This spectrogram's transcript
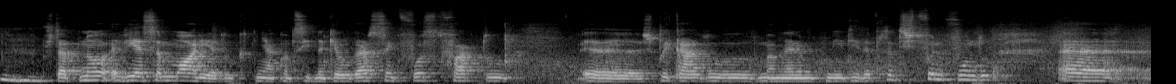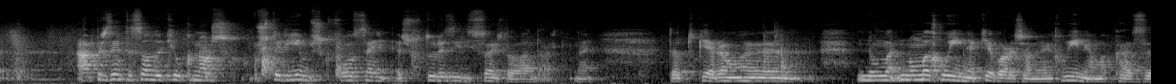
Uhum. Portanto, não havia essa memória do que tinha acontecido naquele lugar sem que fosse de facto uh, explicado de uma maneira muito nítida. Portanto, isto foi no fundo uh, a apresentação daquilo que nós gostaríamos que fossem as futuras edições da Landarte. Não é? Portanto, que eram uh, numa, numa ruína, que agora já não é ruína, é uma casa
